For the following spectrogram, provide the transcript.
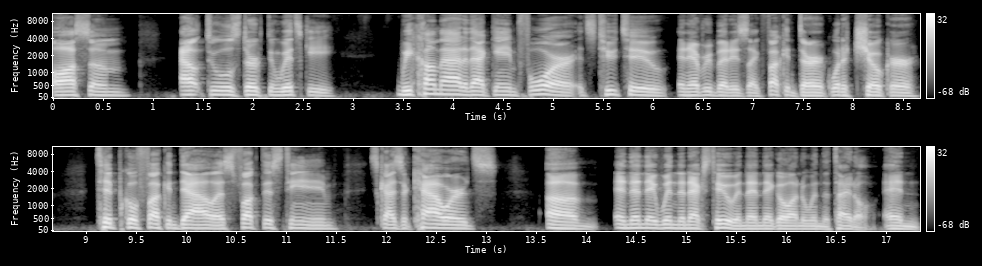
awesome, out duels Dirk Nowitzki. We come out of that game four, it's 2 2, and everybody's like, fucking Dirk, what a choker. Typical fucking Dallas. Fuck this team. These guys are cowards. Um, and then they win the next two, and then they go on to win the title. And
